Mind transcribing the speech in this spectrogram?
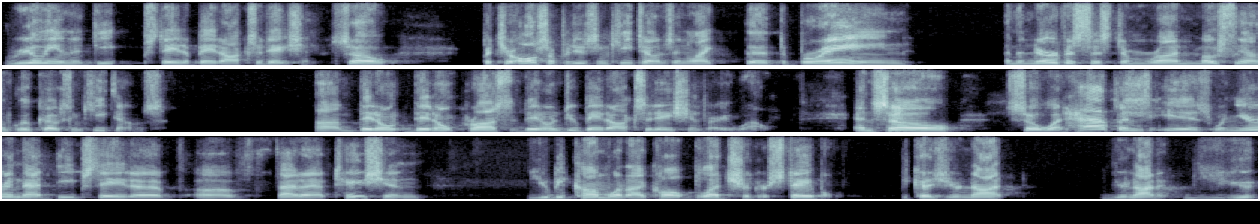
really in a deep state of beta oxidation. So, but you're also producing ketones, and like the the brain and the nervous system run mostly on glucose and ketones. Um, they don't they don't process they don't do beta oxidation very well, and so so what happens is when you're in that deep state of of fat adaptation, you become what I call blood sugar stable because you're not you're not you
